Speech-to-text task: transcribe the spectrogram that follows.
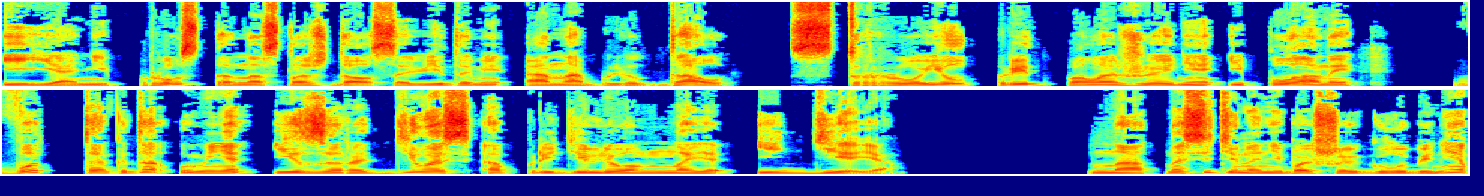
и я не просто наслаждался видами, а наблюдал, строил предположения и планы. Вот тогда у меня и зародилась определенная идея. На относительно небольшой глубине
